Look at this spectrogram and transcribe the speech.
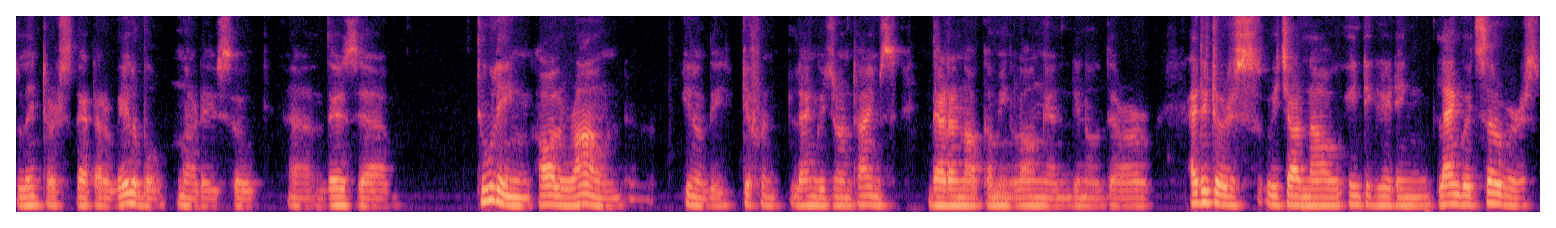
linters that are available nowadays. So there's tooling all around. You know the different language runtimes that are now coming along, and you know there are editors which are now integrating language servers.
